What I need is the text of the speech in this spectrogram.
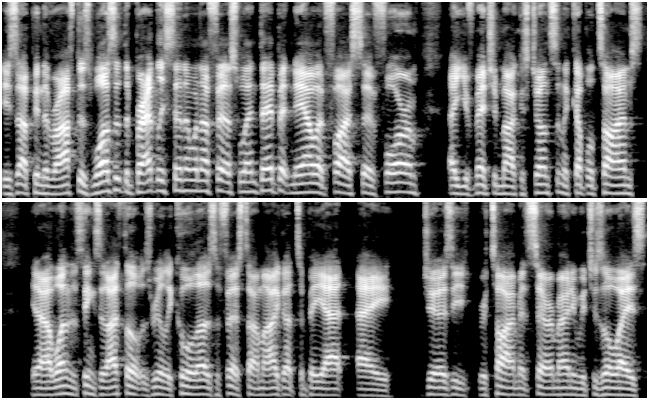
is up in the rafters. Was at the Bradley Center when I first went there, but now at Fiserv Forum, uh, you've mentioned Marques Johnson a couple of times. You know, one of the things that I thought was really cool. That was the first time I got to be at a jersey retirement ceremony, which is always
